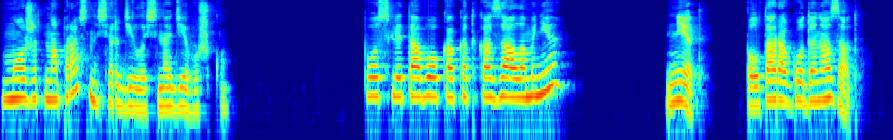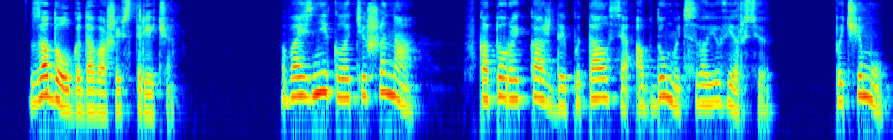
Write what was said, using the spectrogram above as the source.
Может, напрасно сердилась на девушку? После того, как отказала мне? Нет, полтора года назад. Задолго до вашей встречи. Возникла тишина, которой каждый пытался обдумать свою версию. Почему?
